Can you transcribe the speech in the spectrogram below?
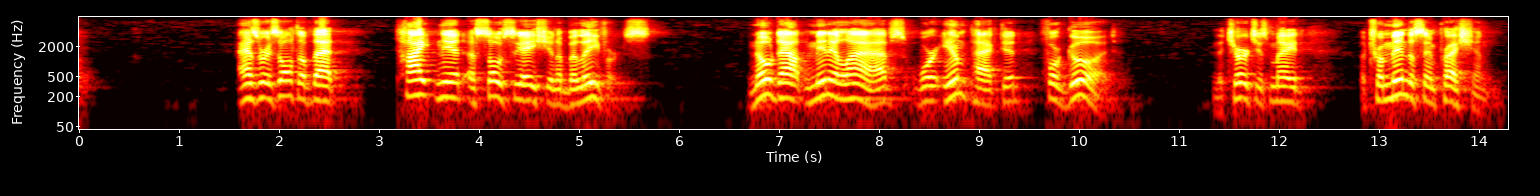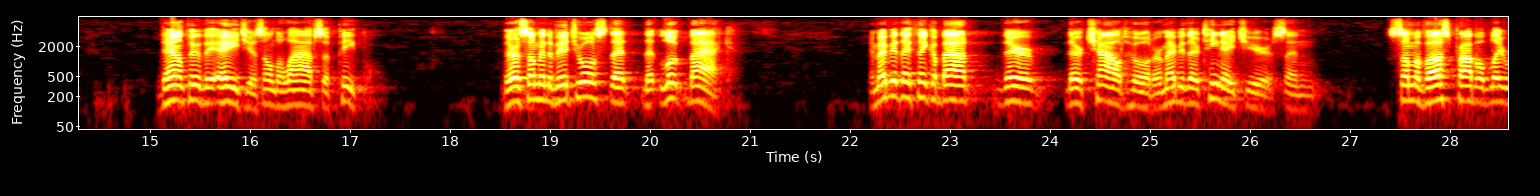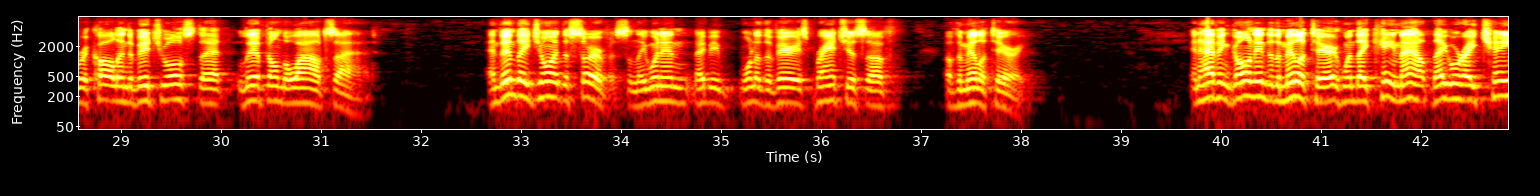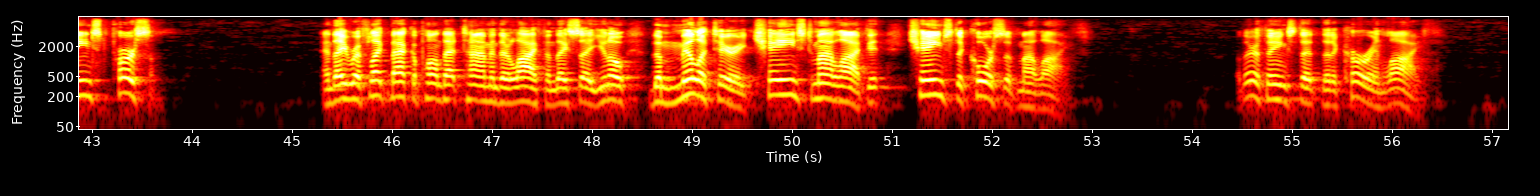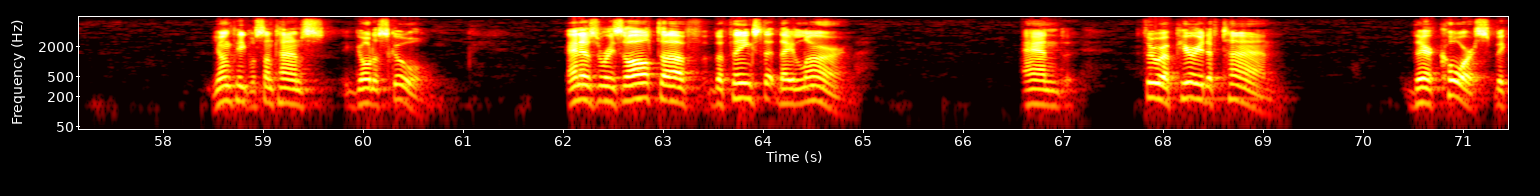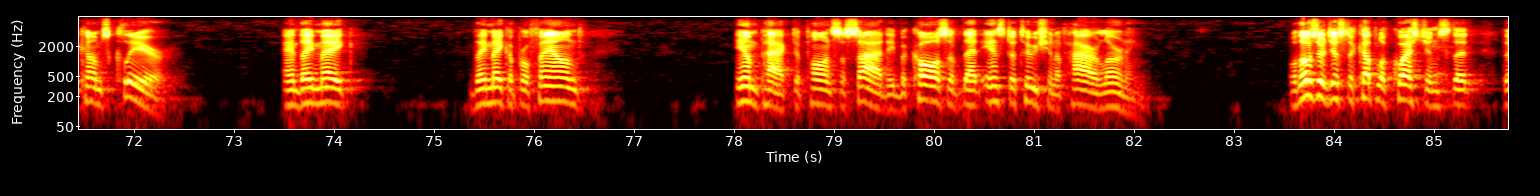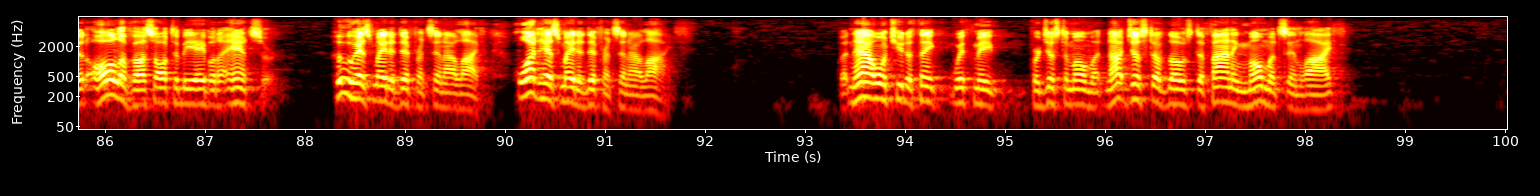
As a result of that tight knit association of believers, no doubt many lives were impacted for good. The church has made a tremendous impression down through the ages on the lives of people. There are some individuals that, that look back and maybe they think about their, their childhood or maybe their teenage years and some of us probably recall individuals that lived on the wild side. And then they joined the service and they went in maybe one of the various branches of, of the military. And having gone into the military, when they came out, they were a changed person. And they reflect back upon that time in their life and they say, you know, the military changed my life. It changed the course of my life. Well, there are things that, that occur in life Young people sometimes go to school. And as a result of the things that they learn, and through a period of time, their course becomes clear and they make, they make a profound impact upon society because of that institution of higher learning. Well, those are just a couple of questions that, that all of us ought to be able to answer. Who has made a difference in our life? What has made a difference in our life? But now I want you to think with me for just a moment, not just of those defining moments in life,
